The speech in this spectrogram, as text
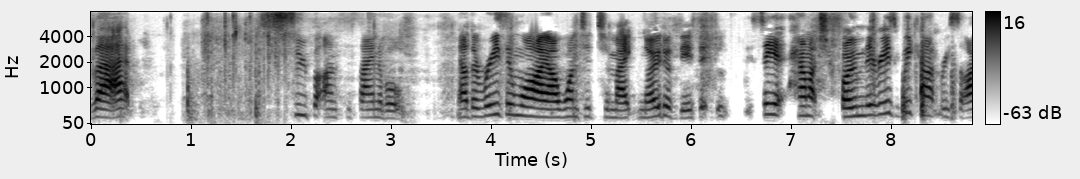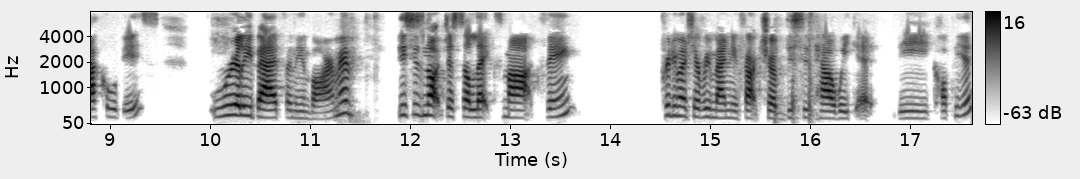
That super unsustainable. Now, the reason why I wanted to make note of this, it, see how much foam there is? We can't recycle this. Really bad for the environment. This is not just a Lexmark thing. Pretty much every manufacturer, this is how we get the copiers.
